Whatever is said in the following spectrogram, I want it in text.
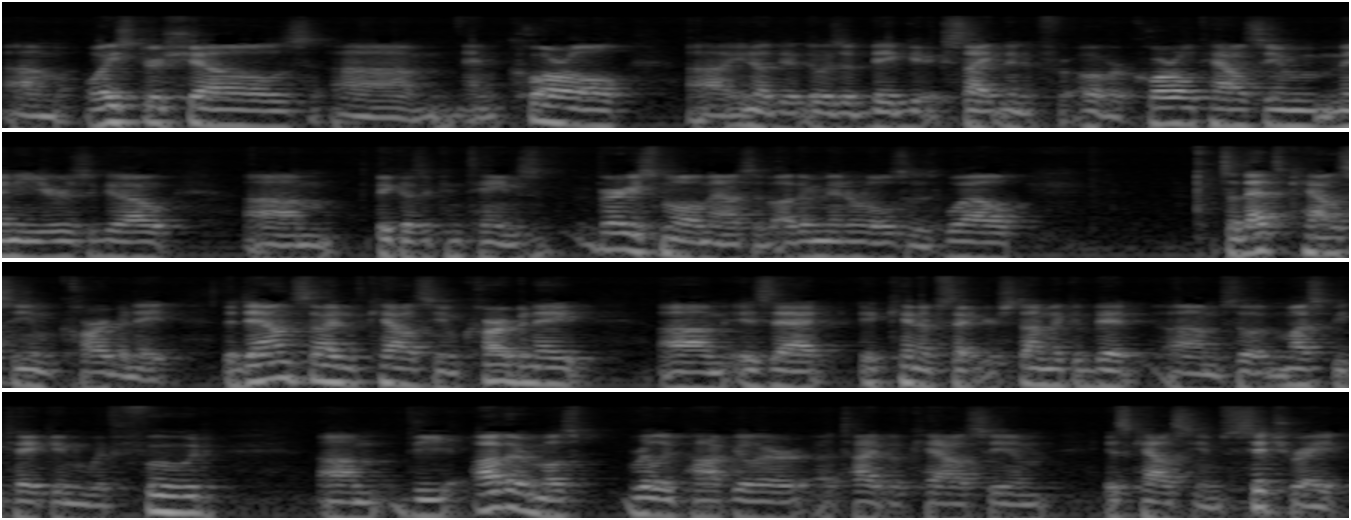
um, oyster shells um, and coral, uh, you know, there, there, was a big excitement for, over coral calcium many years ago um, because it contains very small amounts of other minerals as well. So that's calcium carbonate. The downside with calcium carbonate um, is that it can upset your stomach a bit, um, so it must be taken with food. Um, the other most really popular uh, type of calcium is calcium citrate.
